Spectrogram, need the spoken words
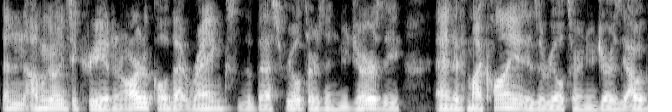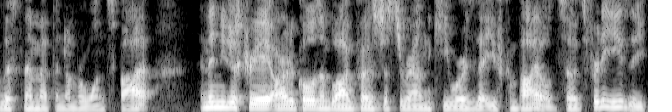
then I'm going to create an article that ranks the best realtors in New Jersey. And if my client is a realtor in New Jersey, I would list them at the number one spot. And then you just create articles and blog posts just around the keywords that you've compiled. So it's pretty easy.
